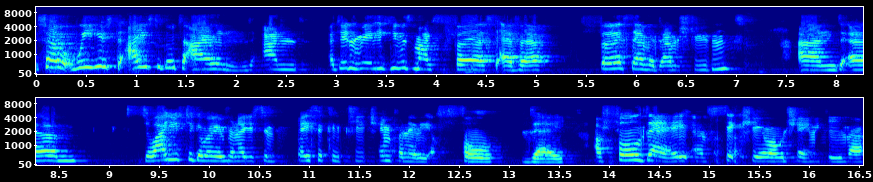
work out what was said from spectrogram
So we used to. I used to go to Ireland, and I didn't really. He was my first ever, first ever dance student, and um, so I used to go over and I used to basically teach him for nearly a full day, a full day of six-year-old Shane McKeever.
